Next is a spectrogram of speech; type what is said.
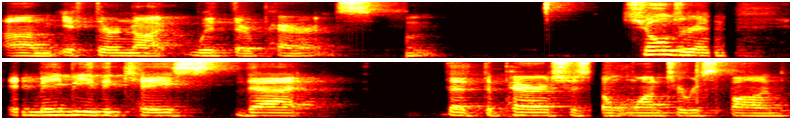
um, if they're not with their parents. Children, it may be the case that that the parents just don't want to respond.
